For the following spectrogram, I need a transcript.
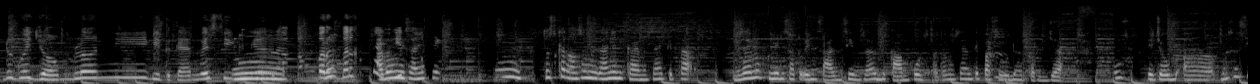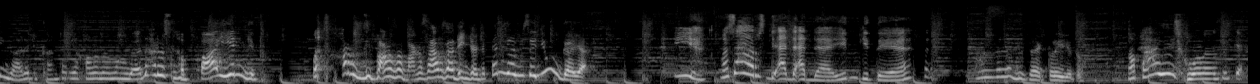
aduh gue jomblo nih gitu kan. Gue single Hmm. baru baru atau gitu. misalnya sih hmm, terus kan langsung misalnya nih, kayak misalnya kita misalnya lu punya di satu instansi misalnya di kampus atau misalnya nanti pas lu udah kerja terus dia coba "Eh, masa sih nggak ada di kantor? Ya kalau memang nggak ada harus ngapain gitu? Masa harus dipaksa-paksa harus ada yang cocok kan nggak bisa juga ya iya masa harus diada-adain gitu ya? Mana exactly gitu. Ngapain coba? Maksud kayak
